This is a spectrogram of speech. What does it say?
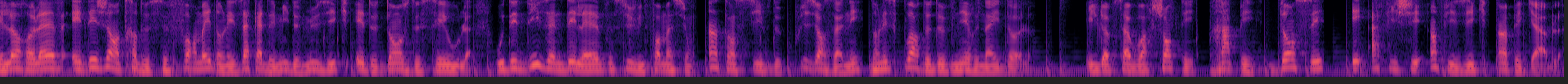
et leur relève est déjà en train de se former dans les académies de musique et de danse de Séoul, où des dizaines d'élèves suivent une formation intensive de plusieurs années dans l'espoir de devenir une idole. Ils doivent savoir chanter, rapper, danser et afficher un physique impeccable.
